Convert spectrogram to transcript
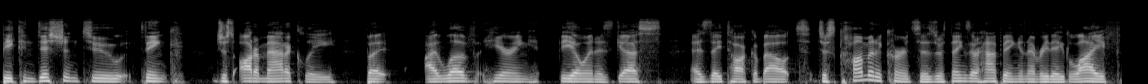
be conditioned to think just automatically. But I love hearing Theo and his guests as they talk about just common occurrences or things that are happening in everyday life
